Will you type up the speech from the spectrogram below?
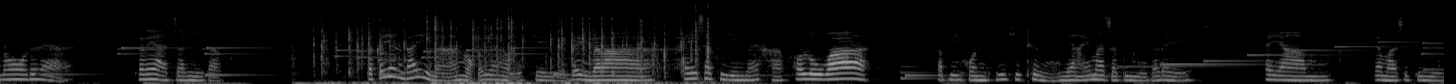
โนอลด้วยแหละ ก็เลยอาจจะมีแบบ แต่ก็ยังได้อยู่นะ หมอก็ยังแบบโอเคอยู่แบ่งเวลาให้สตรีมด้วยครับ เพราะรู้ว่าแบบมีคนที่คิดถึงอยากให้มาสตรีมก็เลย พยายามจะมาสตรีม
